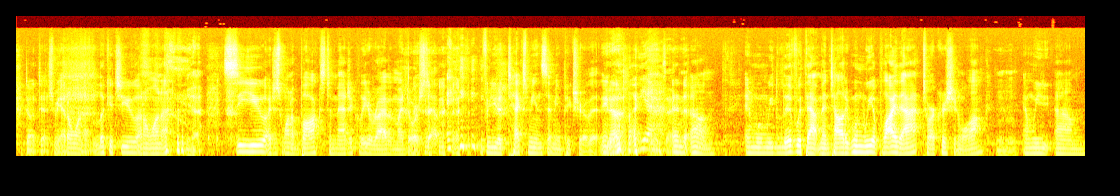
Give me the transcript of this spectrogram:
Don't touch me. I don't want to look at you. I don't want to Yeah. see you. I just want a box to magically arrive at my doorstep for you to text me and send me a picture of it. You know. Yeah. Like, Yeah. Exactly. And um, and when we live with that mentality, when we apply that to our Christian walk, Mhm. and we, um,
